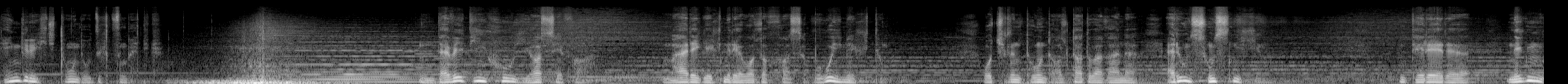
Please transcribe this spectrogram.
Тэнгэр элч түүнд үзэгдсэн байдаг. Давидын хүү Йосеф Марийг эхнэрээ болгохоос бүү эмээгтэн. Учир нь түүнд олдоод байгаа нь ариун сүнсний юм. Тэрээр нэгэн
